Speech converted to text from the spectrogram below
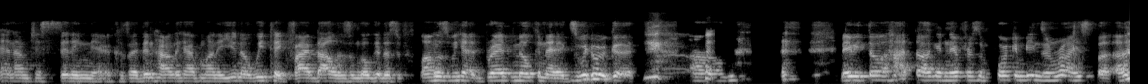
and I'm just sitting there because I didn't hardly have money. You know, we take five dollars and go get us as long as we had bread, milk, and eggs, we were good. Um, maybe throw a hot dog in there for some pork and beans and rice, but uh,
